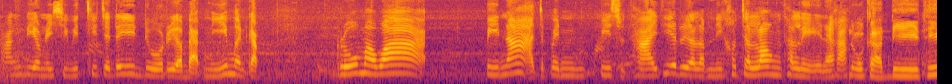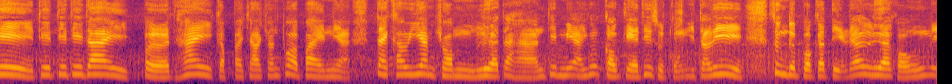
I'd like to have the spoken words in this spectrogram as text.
ครั้งเดียวในชีวิตที่จะได้ดูเรือแบบนี้เหมือนกับรู้มาว่า ปีหน้าอาจจะเป็นปีสุดท้ายที่เรือลำนี้เขาจะล่องทะเลนะคะ โอกาสดีที่ที่ที่ที่ได้เปิดให้กับประชาชนทั่วไปเนี่ยได้เข้าเยี่ยมชมเรือทหารที่มีอายุเก่าแก่ที่สุดของอิตาลี ซึ่งโดยปกติแล้วเรือของอ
